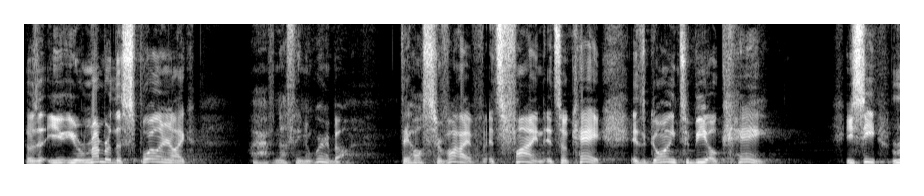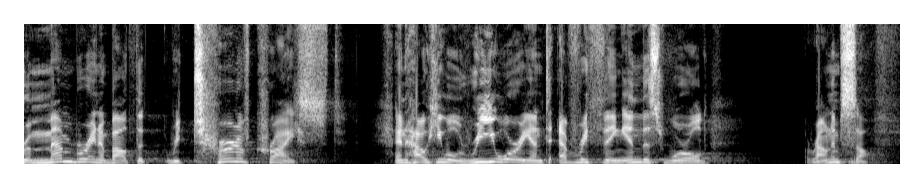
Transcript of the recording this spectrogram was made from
Was, you, you remember the spoiler, and you're like, I have nothing to worry about. They all survive. It's fine. It's okay. It's going to be okay. You see, remembering about the return of Christ and how he will reorient everything in this world around himself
